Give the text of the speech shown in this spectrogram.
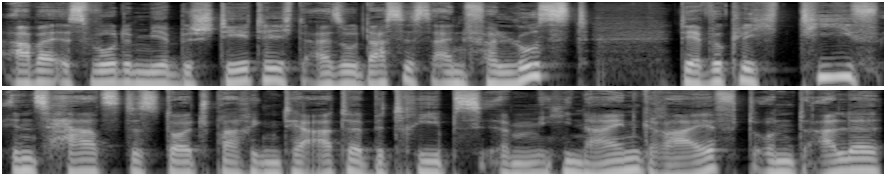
Aber es wurde mir bestätigt, also das ist ein Verlust, der wirklich tief ins Herz des deutschsprachigen Theaterbetriebs ähm, hineingreift und alle,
